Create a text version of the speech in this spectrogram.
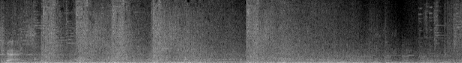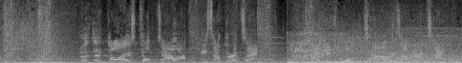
chest. Look, the Dire's top tower is under attack! Dragon's Walk Tower is under attack!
